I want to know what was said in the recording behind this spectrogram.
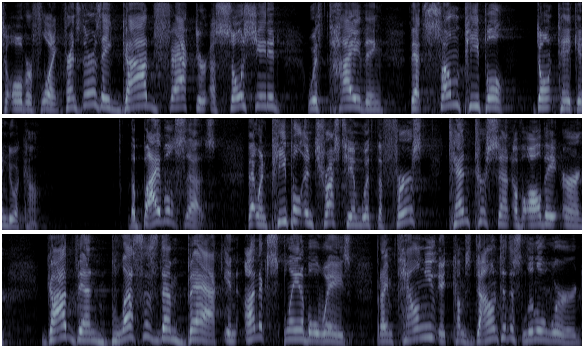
to overflowing. Friends, there is a God factor associated with tithing that some people don't take into account. The Bible says that when people entrust Him with the first 10% of all they earn, God then blesses them back in unexplainable ways. But I'm telling you, it comes down to this little word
